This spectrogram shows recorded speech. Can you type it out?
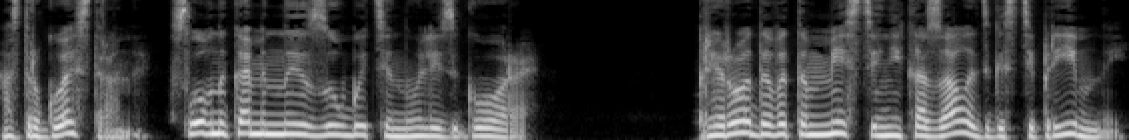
а с другой стороны, словно каменные зубы, тянулись горы. Природа в этом месте не казалась гостеприимной,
